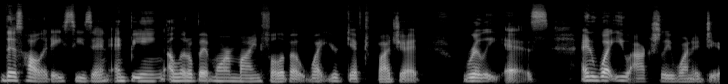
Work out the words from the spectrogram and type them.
this holiday season and being a little bit more mindful about what your gift budget really is and what you actually want to do.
